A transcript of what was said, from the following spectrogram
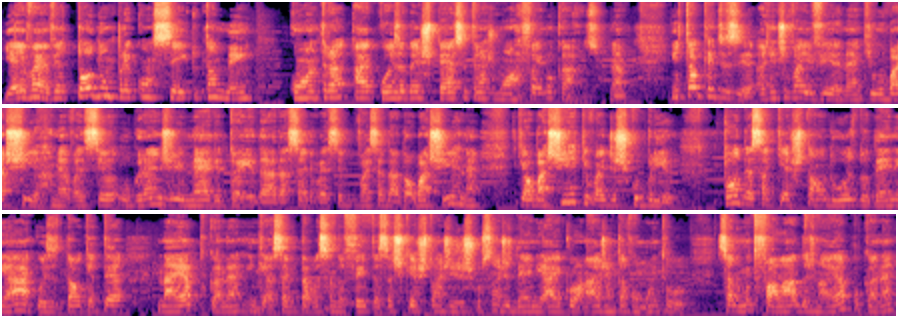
e aí vai haver todo um preconceito também contra a coisa da espécie transmorfa aí no caso, né? Então quer dizer, a gente vai ver, né, que o Bashir, né, vai ser o grande mérito aí da, da série vai ser vai ser dado ao Bashir, né, que é o Bashir que vai descobrir toda essa questão do uso do DNA, coisa e tal, que até na época né, em que a série estava sendo feita, essas questões de discussões de DNA e clonagem estavam muito sendo muito faladas na época, né?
